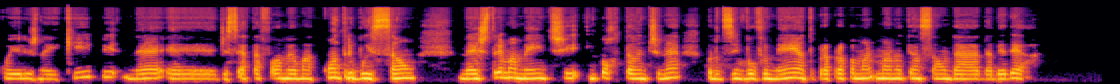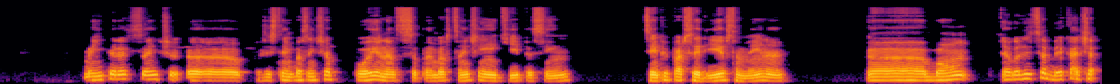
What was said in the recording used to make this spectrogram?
com eles na equipe, né? É, de certa forma é uma contribuição né, extremamente importante né, para o desenvolvimento, para a própria manutenção da, da BDA bem interessante. Uh, vocês têm bastante apoio, né? Vocês apoiam bastante em equipe, assim. Sempre parcerias também, né? Uh, bom, eu gostaria de saber, Kátia,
